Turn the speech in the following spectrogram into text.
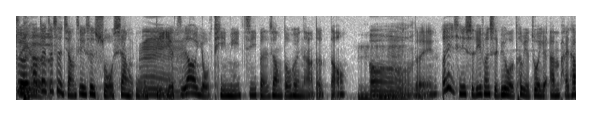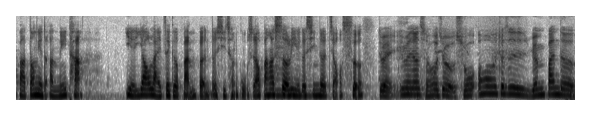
对，他对这次奖季是所向无敌，也只要有提名，基本上都会拿得到。哦，对，而且其实史蒂芬史皮我特别做一个安排，他把当年的 Anita 也邀来这个版本的西城故事，然后帮他设立一个新的角色。对，因为那时候就有说，哦，就是原班的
